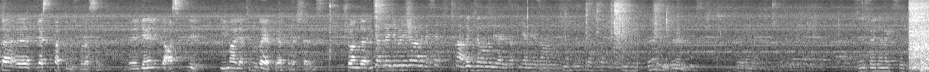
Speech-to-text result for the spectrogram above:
İmalatta e, plastik hattımız burası. E, genellikle asitli imalatı burada yapıyor arkadaşlarımız. Şu anda Biraz önce böyle devam ederse daha da güzel olur yani zaten ilerleyen zamanlarda. önemli değil, önemli değil. Sizin söylemek istediğiniz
